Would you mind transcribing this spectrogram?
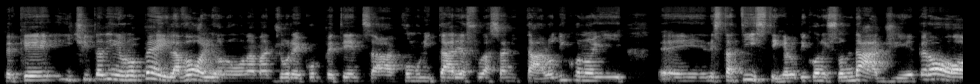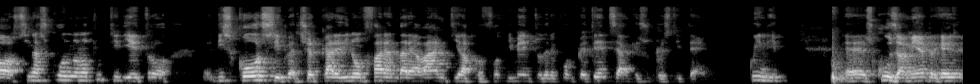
perché i cittadini europei la vogliono una maggiore competenza comunitaria sulla sanità, lo dicono i, eh, le statistiche, lo dicono i sondaggi, però si nascondono tutti dietro discorsi per cercare di non fare andare avanti l'approfondimento delle competenze anche su questi temi. Quindi eh, scusami, eh, perché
